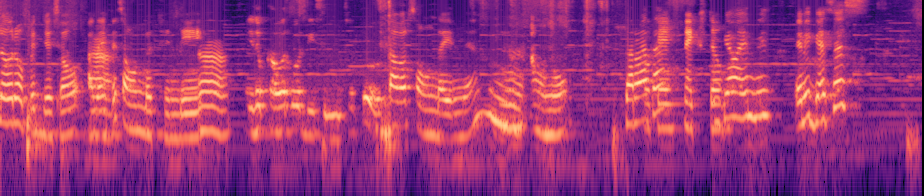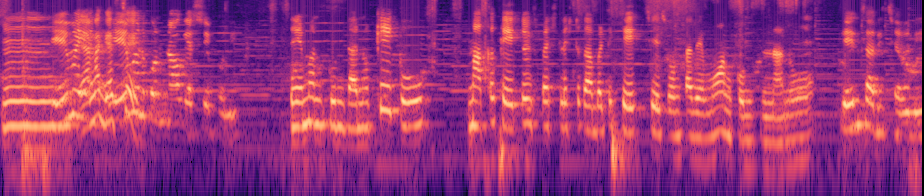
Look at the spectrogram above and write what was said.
డోర్ ఓపెన్ చేసావు. అదైతే సౌండ్ వచ్చింది. ఏదో కవర్ కూడా తీసింది చెప్పు. కవర్ సౌండ్ అయింది. అవును. తర్వాత? ఓకే నెక్స్ట్ ఇంకేమైంది? Any guesses. ఏమనుకుంటున్నావు చెప్పు ఏమనుకుంటాను? కేకు. మా అక్క కేక్ స్పెషలిస్ట్ కాబట్టి కేక్ చేసి ఉంటదేమో అనుకుంటున్నాను. ఏం సాధించావని?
